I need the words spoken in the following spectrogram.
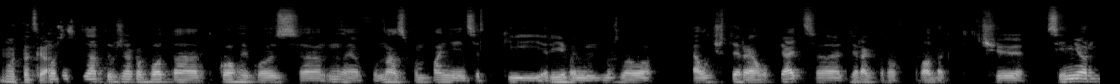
От така. Можна сказати, вже робота такого якогось, е, не знаю, у нас в компанії це такий рівень, можливо, L4, L5, це директор of product чи senior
